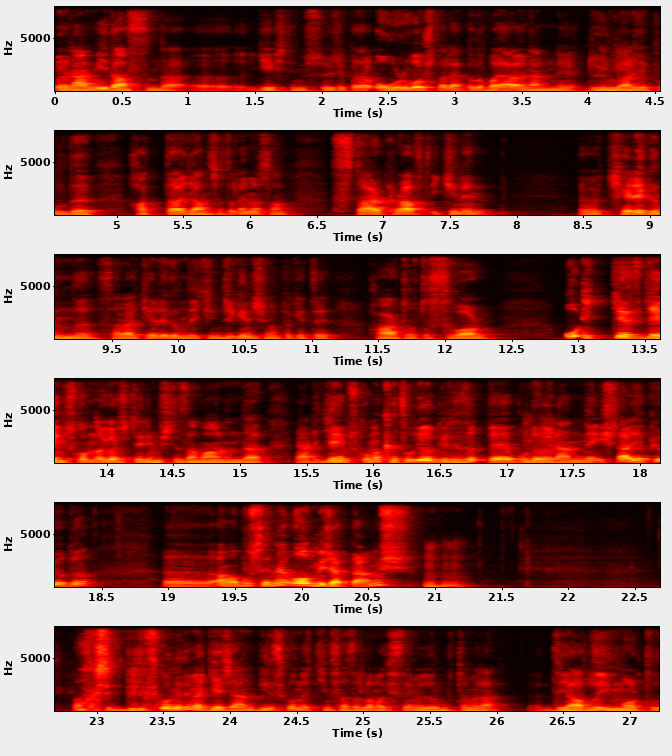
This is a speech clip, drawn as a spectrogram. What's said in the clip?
önemliydi aslında e, geçtiğimiz sürece kadar. Overwatch'la alakalı bayağı önemli duyurular Hı hı. yapıldı. Hatta yanlış hatırlamıyorsam StarCraft 2'nin e, Kerrigan'lı, Sarah Kerrigan'lı ikinci genişleme paketi Heart of the Swarm o ilk kez Gamescom'da gösterilmişti zamanında. Yani Gamescom'a katılıyor Blizzard ve burada Hı hı. önemli işler yapıyordu. E, ama bu sene olmayacaklarmış. Hı hı. Bak şimdi BlizzCon dedim ya geçen BlizzCon'da kimse hazırlamak istemiyordur muhtemelen. Diablo Immortal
